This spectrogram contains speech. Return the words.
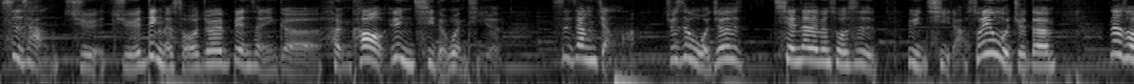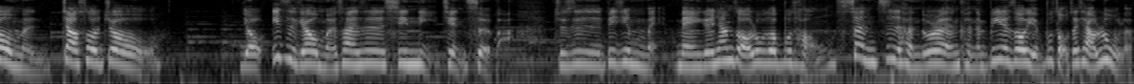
市场决决定的时候，就会变成一个很靠运气的问题了。是这样讲吗？就是我就先在那边说是运气啦，所以我觉得那时候我们教授就。有一直给我们算是心理建设吧，就是毕竟每每个人想走的路都不同，甚至很多人可能毕业之后也不走这条路了。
